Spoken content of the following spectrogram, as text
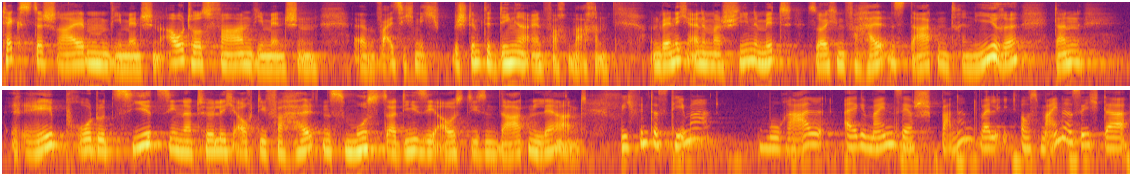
Texte schreiben, wie Menschen Autos fahren, wie Menschen, äh, weiß ich nicht, bestimmte Dinge einfach machen. Und wenn ich eine Maschine mit solchen Verhaltensdaten trainiere, dann reproduziert sie natürlich auch die Verhaltensmuster, die sie aus diesen Daten lernt. Ich finde das Thema Moral allgemein sehr spannend, weil aus meiner Sicht da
